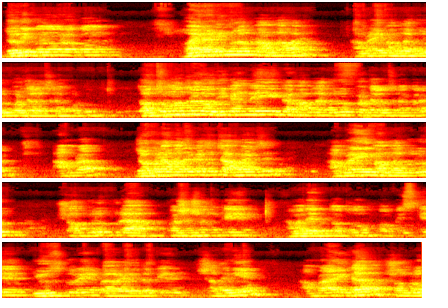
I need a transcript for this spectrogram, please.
যদি কোনো রকম হয়রানিমূলক মামলা হয়, আমরা এই মামলাগুলো পর্যালোচনা করব। তথ্য মন্ত্রণালয়ের অধিকার নেই এটা মামলাগুলো পর্যালোচনা করার। আমরা, যখন আমাদের কাছে চাওয়া হয়েছে, আমরা এই মামলাগুলোর সবগুলো পুরা প্রশাসনকে, আমাদের অফিসকে ইউজ করে বা এদেরকে সাথে নিয়ে আমরা এটা সংগ্রহ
